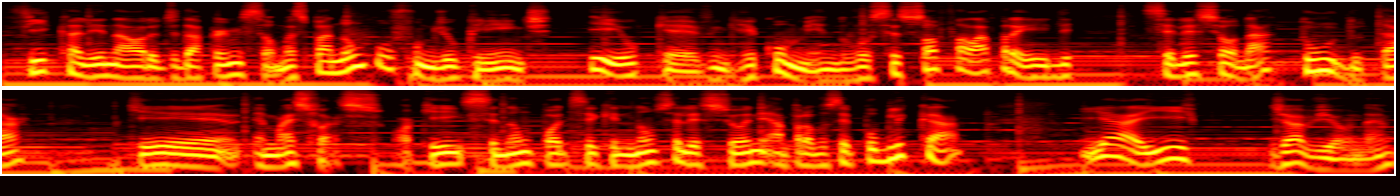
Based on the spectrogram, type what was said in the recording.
Fica ali na hora de dar permissão. Mas para não confundir o cliente, eu, Kevin, recomendo você só falar para ele selecionar tudo, tá? Que é mais fácil, ok? Senão pode ser que ele não selecione a para você publicar. E aí já viu, né?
